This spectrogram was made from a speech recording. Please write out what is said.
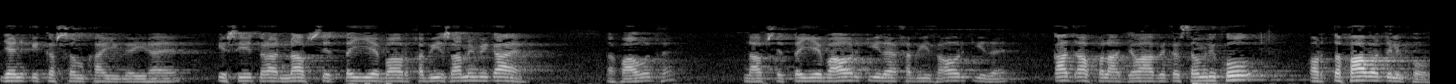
جن کی قسم کھائی گئی ہے۔ اسی طرح نفس سے طیبہ اور خبیصہ میں بھی کہا ہے۔ تفاوت ہے۔ نفس سے طیبہ اور چیز ہے خبیصہ اور چیز ہے۔ قد افلا، جواب قسم لکھو اور تفاوت لکھو۔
